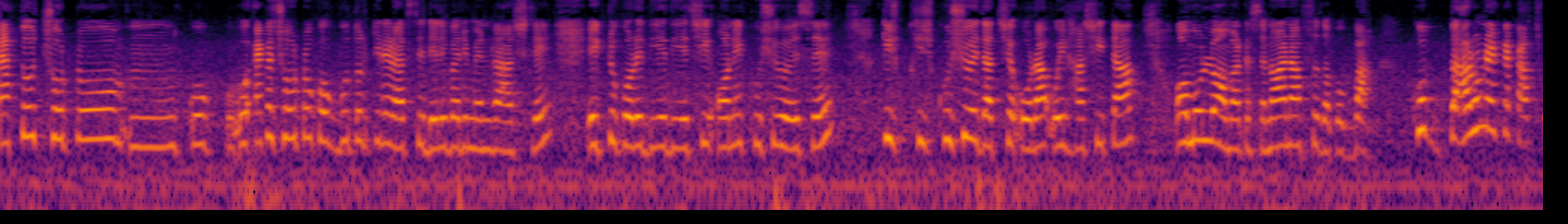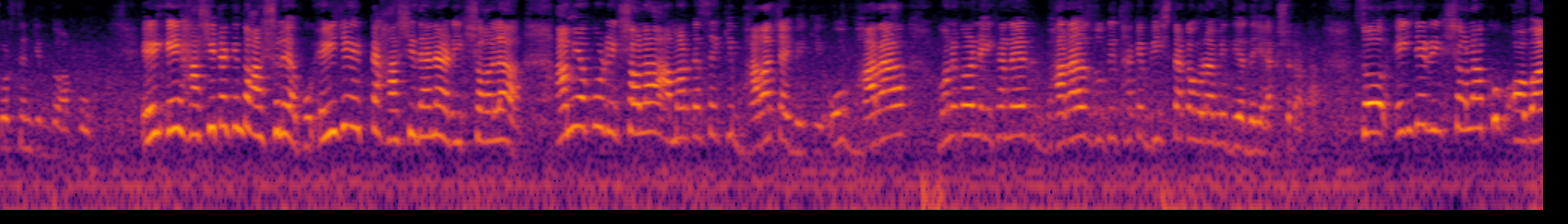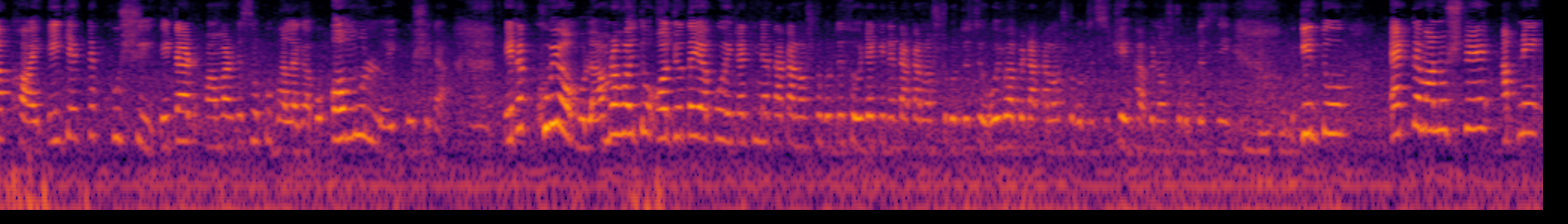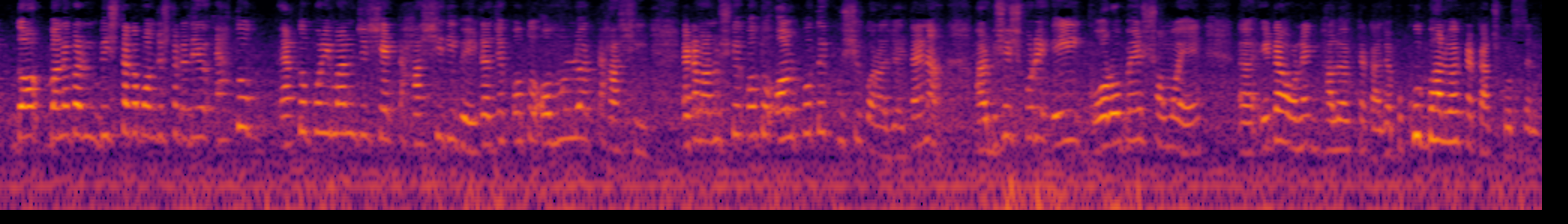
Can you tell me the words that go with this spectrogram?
এত ছোট একটা ছোট কোক বোতল কিনে রাখছি। ডেলিভারি ম্যানরা আসলে একটু করে দিয়ে দিয়েছি। অনেক খুশি হয়েছে। খুশি হয়ে যাচ্ছে। ওরা ওই হাসিটা অমূল্য আমার কাছে। নয়ন আফরোজ আপু, বাহ, খুব দারুণ একটা কাজ করছেন কিন্তু আপু। এই এই হাসিটা কিন্তু আসলে আপু, এই যে একটা হাসি দেয় না রিক্সাওয়ালা, আমি আপু রিক্সাওয়ালা আমার কাছে কি ভাড়া চাইবে কি? ও ভাড়া, মনে করেন এখানের ভাড়া যদি থাকে বিশ টাকা, ওরা আমি দিয়ে দিই একশো টাকা। তো এই যে রিক্সাওয়ালা খুব অবাক হয়, এই যে একটা খুশি, এটার আমার কাছে খুব ভালো লাগে আপু, অমূল্য এই খুশিটা। এটা খুবই অমূল্য। আমরা হয়তো অযথাই আপু এটা কিনে টাকা নষ্ট করতেছি, ওইটা কিনে টাকা নষ্ট করতেছি, ওইভাবে টাকা নষ্ট করতেছি, সেইভাবে নষ্ট করতেছি। কিন্তু একটা মানুষকে আপনি মনে করেন বিশ টাকা, পঞ্চাশ টাকা দিয়ে এত এত পরিমাণ যে সে একটা হাসি দিবে, এটা যে কত অমূল্য একটা হাসি, একটা মানুষকে কত অল্পতে খুশি করা যায়, তাই না? আর বিশেষ করে এই গরমের সময়ে এটা অনেক ভালো একটা কাজ। আপু, খুব ভালো একটা কাজ করছেন।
